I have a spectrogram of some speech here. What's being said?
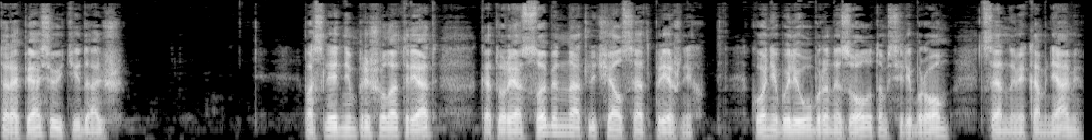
торопясь уйти дальше. Последним пришел отряд, который особенно отличался от прежних. Кони были убраны золотом, серебром, ценными камнями.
